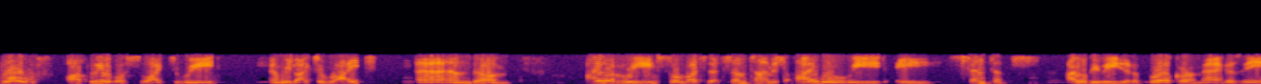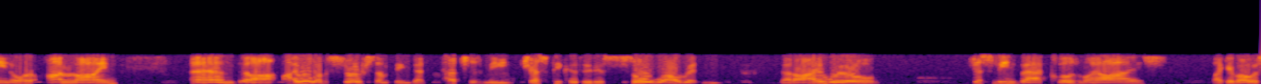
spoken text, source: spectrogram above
both, all three of us, like to read, and we like to write, and um, I love reading so much that sometimes I will read a sentence. I will be reading a book or a magazine or online, and uh, I will observe something that touches me just because it is so well written that I will just lean back, close my eyes, like if I was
